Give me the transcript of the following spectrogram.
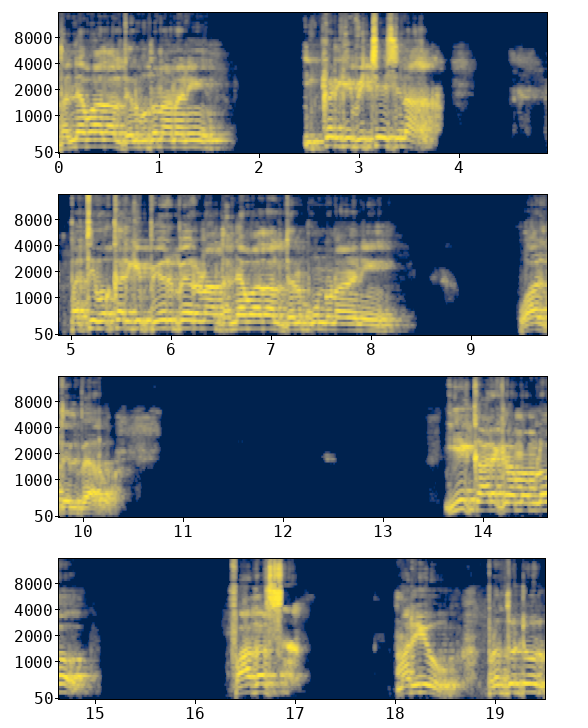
ధన్యవాదాలు తెలుపుతున్నానని ఇక్కడికి విచ్చేసిన ప్రతి ఒక్కరికి పేరు పేరున ధన్యవాదాలు తెలుపుకుంటున్నానని వారు తెలిపారు. ఈ కార్యక్రమంలో ఫాదర్స్ మరియు ప్రొద్దుటూర్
